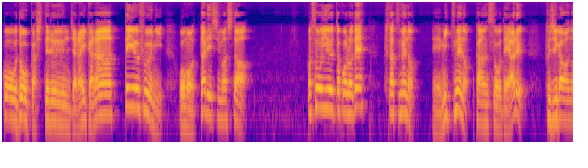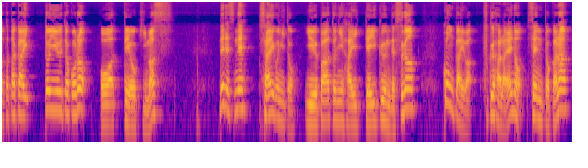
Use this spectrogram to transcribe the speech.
こう、どうかしてるんじゃないかなっていう風に思ったりしました。まあ、そういうところで、二つ目の、えー、三つ目の感想である、富士川の戦いというところ、終わっておきます。でですね、最後にというパートに入っていくんですが、今回は福原への遷都から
